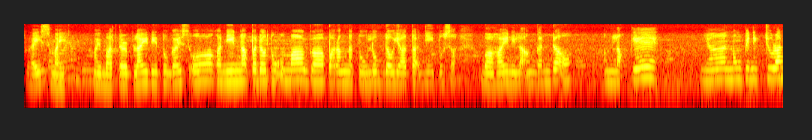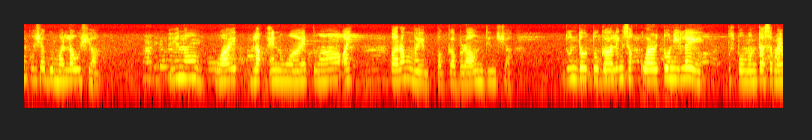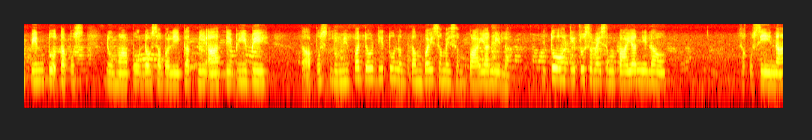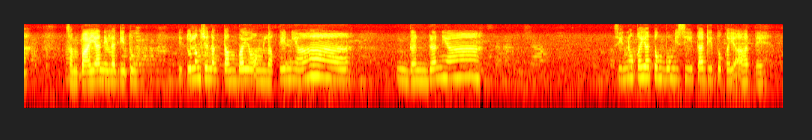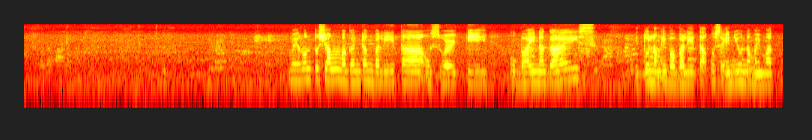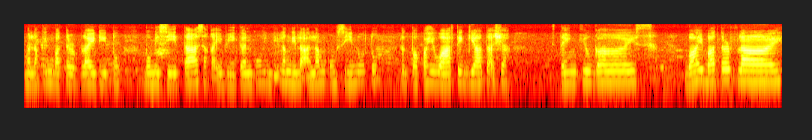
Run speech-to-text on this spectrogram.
Guys, may may butterfly dito guys. Oh, kanina pa daw tong umaga. Parang natulog daw yata dito sa bahay nila. Ang ganda oh. Ang laki. Yan, nung pinicturan ko siya, gumalaw siya. Ayan oh, white, black and white. Wow, ay, parang may pagka-brown din siya. Doon daw to galing sa kwarto nila eh. Tapos pumunta sa may pinto. Tapos dumapo daw sa balikat ni ate Bibi. Tapos lumipad daw dito. Nagtambay sa may sampayan nila. Dito oh, dito sa may sampayan nila oh. Sa kusina. Sampayan nila dito. Dito lang siya nagtambay oh. Ang laki niya. Ang ganda niya. Sino kaya tong bumisita dito kay ate? Mayroon to siyang magandang balita o swerte o bye na guys. Ito lang ibabalita ko sa inyo na may malaking butterfly dito bumisita sa kaibigan ko. Hindi lang nila alam kung sino to. Nagpapahiwatig yata siya. Thank you guys. Bye butterfly.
